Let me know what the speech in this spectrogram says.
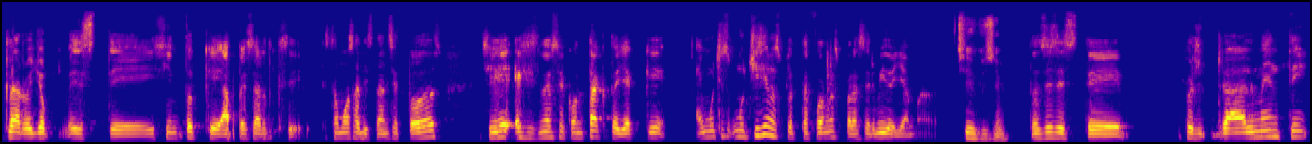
Claro, yo este, siento que a pesar de que estamos a distancia todos, sigue existiendo ese contacto, ya que hay muchas, muchísimas plataformas para hacer videollamadas. Sí, pues sí. Entonces, este, pues realmente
